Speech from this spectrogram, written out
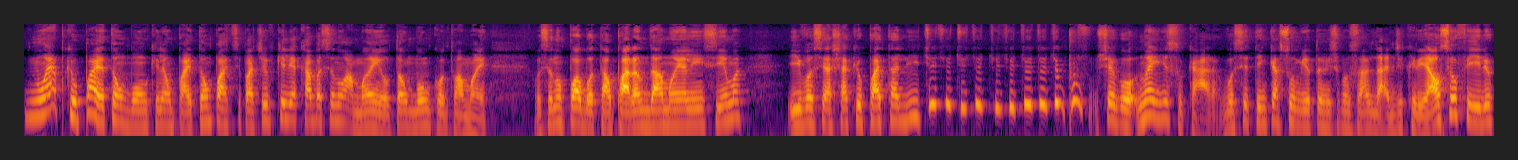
não é porque o pai é tão bom, que ele é um pai tão participativo, que ele acaba sendo uma mãe ou tão bom quanto a mãe. Você não pode botar o parâmetro da mãe ali em cima e você achar que o pai tá ali, chegou. Não é isso, cara. Você tem que assumir a sua responsabilidade de criar o seu filho.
